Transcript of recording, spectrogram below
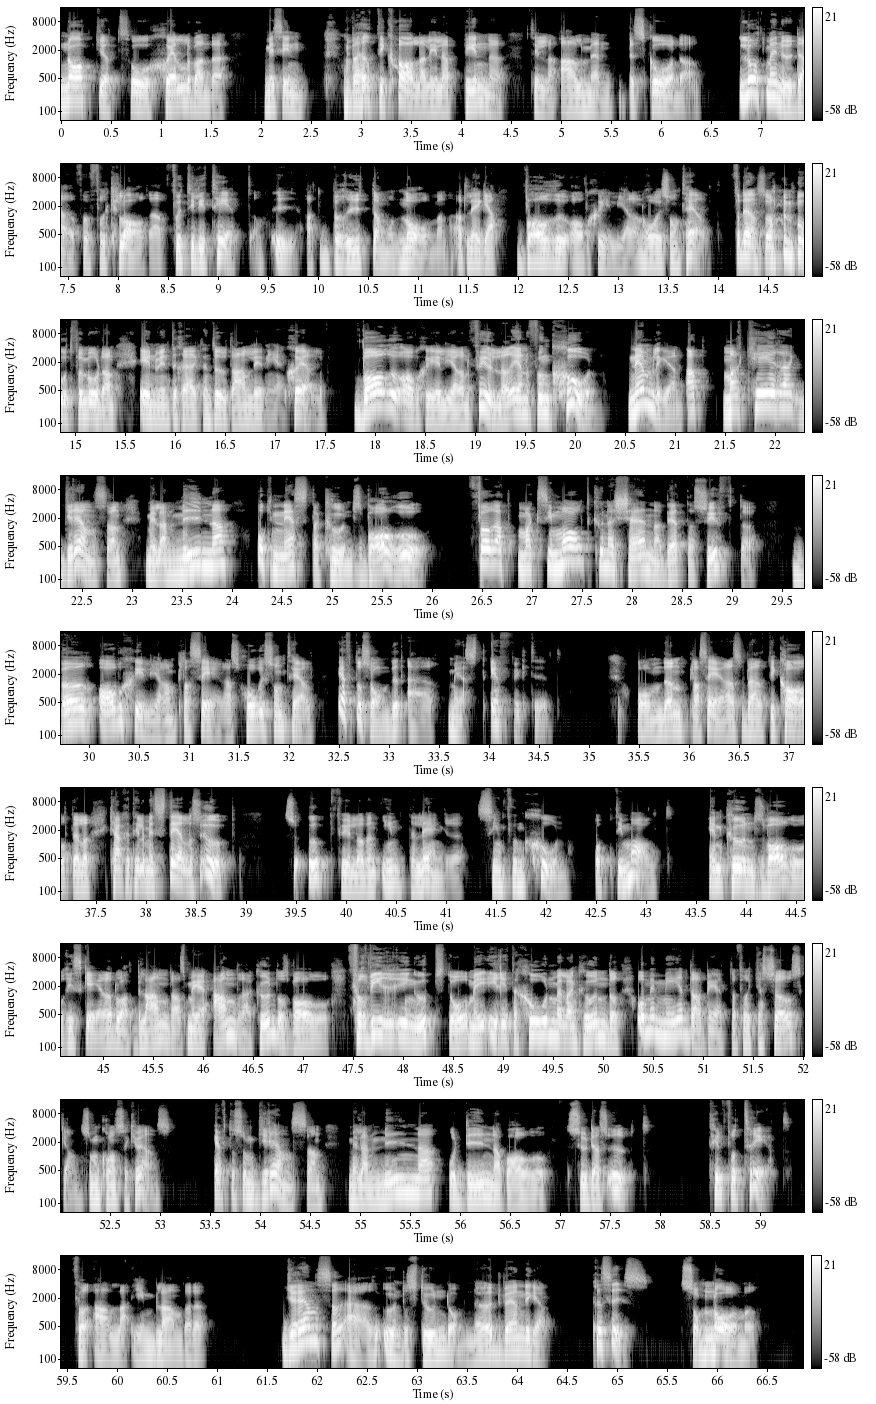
naket och skälvande med sin vertikala lilla pinne till allmän beskådan. Låt mig nu därför förklara futiliteten i att bryta mot normen att lägga varuavskiljaren horisontellt, för den som mot förmodan ännu inte räknat ut anledningen själv. Varuavskiljaren fyller en funktion, nämligen att markera gränsen mellan mina och nästa kunds varor. För att maximalt kunna tjäna detta syfte bör avskiljaren placeras horisontellt eftersom det är mest effektivt. Om den placeras vertikalt eller kanske till och med ställs upp så uppfyller den inte längre sin funktion optimalt. En kunds varor riskerar då att blandas med andra kunders varor, förvirring uppstår med irritation mellan kunder och med medarbete för kassörskan som konsekvens, eftersom gränsen mellan mina och dina varor suddas ut till förtret för alla inblandade. Gränser är understundom nödvändiga, precis som normer.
